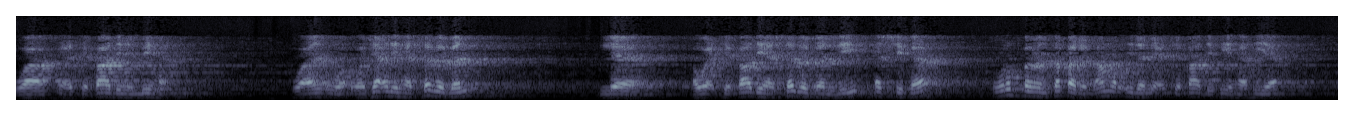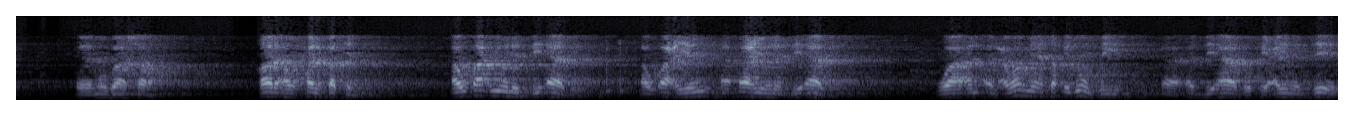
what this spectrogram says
واعتقادهم بها وجعلها سببا أو اعتقادها سببا للشفاء وربما انتقل الأمر إلى الاعتقاد فيها هي آه، مباشرة. قال أو حلقة أو أعين الذئاب. أو أعين أعين الذئاب. والعوام يعتقدون في آه، الذئاب وفي عين الذئب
